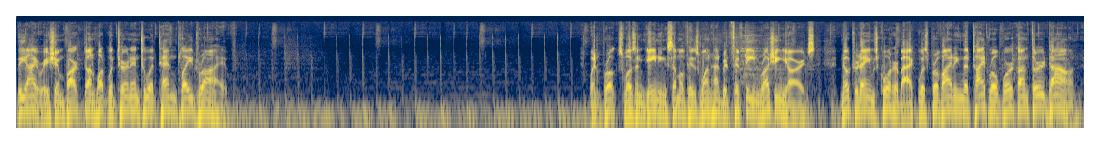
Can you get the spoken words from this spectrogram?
the Irish embarked on what would turn into a 10 play drive. When Brooks wasn't gaining some of his 115 rushing yards, Notre Dame's quarterback was providing the tightrope work on third down.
